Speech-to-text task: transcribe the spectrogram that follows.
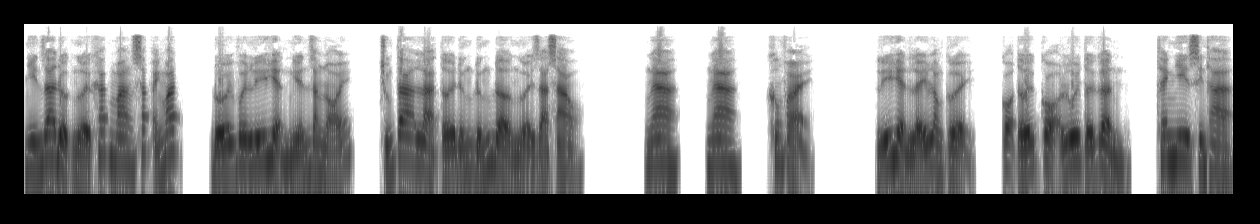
nhìn ra được người khác mang sắc ánh mắt, đối với Lý Hiển nghiến răng nói, chúng ta là tới đứng đứng đờ người ra sao? Nga, Nga, không phải. Lý Hiển lấy lòng cười, cọ tới cọ lui tới gần, Thanh Nhi xin tha,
